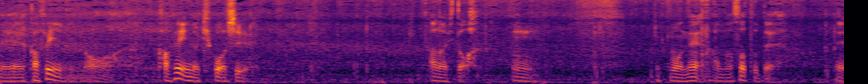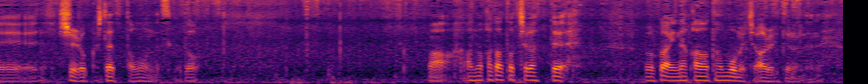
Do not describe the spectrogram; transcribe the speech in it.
えー、カフェインのカフェインの貴公子。あの人。うん。もうねあの外で、えー、収録してたと思うんですけど。まああの方と違って僕は田舎の田んぼ道を歩いてるんでね。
